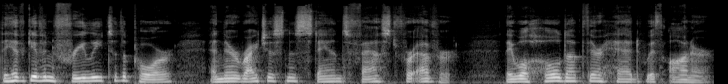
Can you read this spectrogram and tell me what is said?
They have given freely to the poor, and their righteousness stands fast forever. They will hold up their head with honor.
